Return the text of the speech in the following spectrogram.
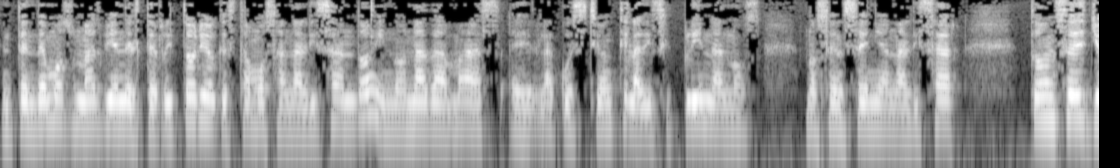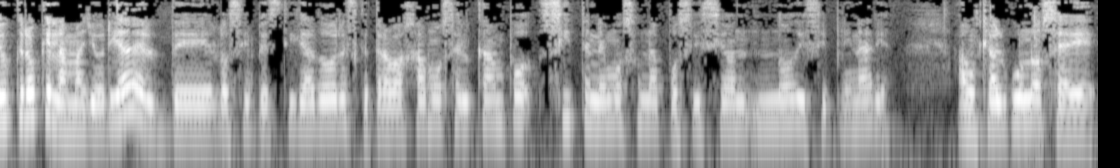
Entendemos más bien el territorio que estamos analizando y no nada más eh, la cuestión que la disciplina nos, nos enseña a analizar. Entonces, yo creo que la mayoría de, de, los investigadores que trabajamos el campo sí tenemos una posición no disciplinaria aunque algunos se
